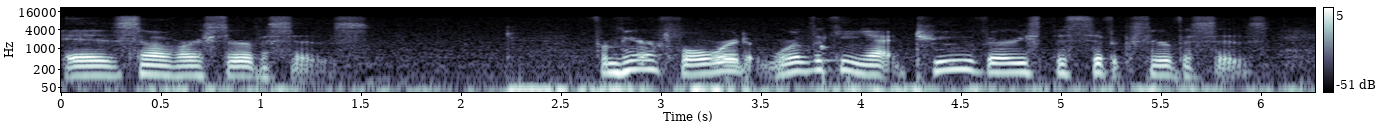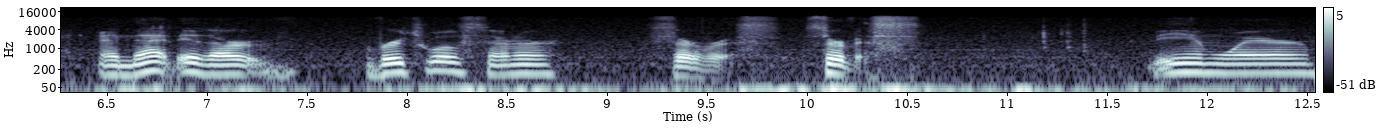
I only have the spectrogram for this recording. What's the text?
is some of our services. From here forward, we're looking at two very specific services, and that is our Virtual Center service. Service. VMware.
